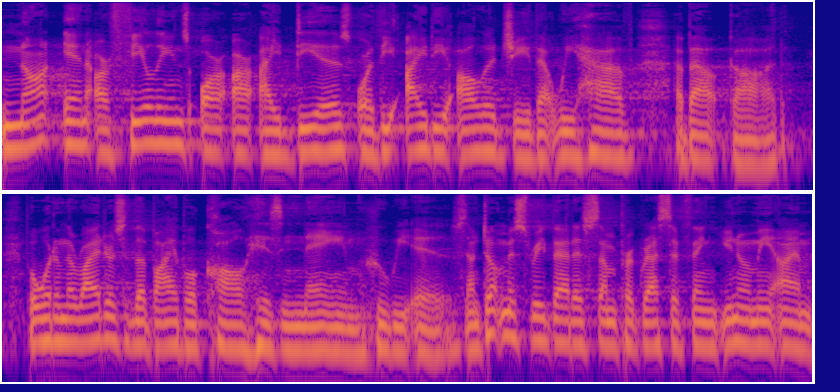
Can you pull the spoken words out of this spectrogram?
not in our feelings or our ideas or the ideology that we have about God but what in the writers of the Bible call his name, who he is. Now, don't misread that as some progressive thing. You know me, I'm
